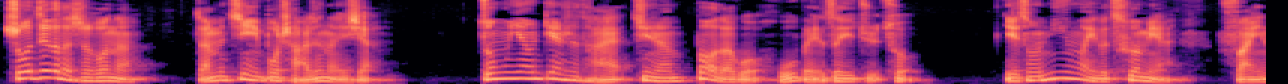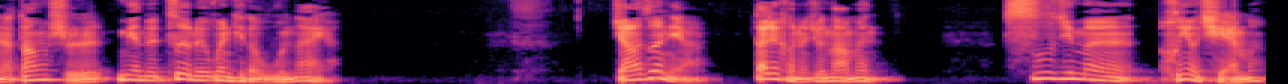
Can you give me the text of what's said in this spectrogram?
说这个的时候呢，咱们进一步查证了一下，中央电视台竟然报道过湖北这一举措，也从另外一个侧面反映了当时面对这类问题的无奈呀。讲到这里啊，大家可能就纳闷：司机们很有钱吗？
